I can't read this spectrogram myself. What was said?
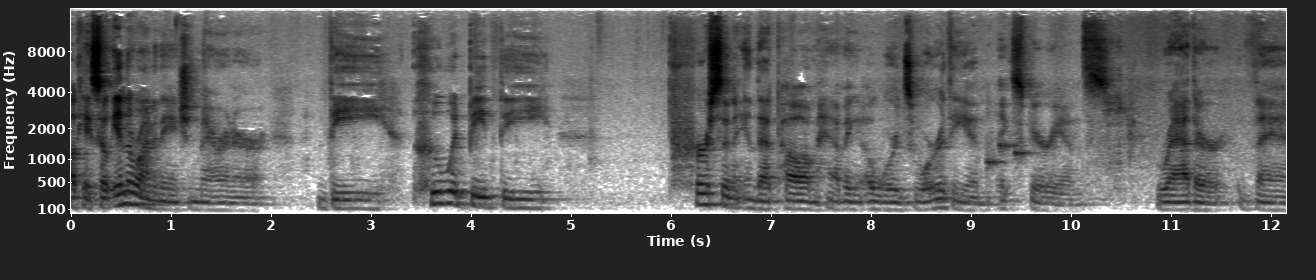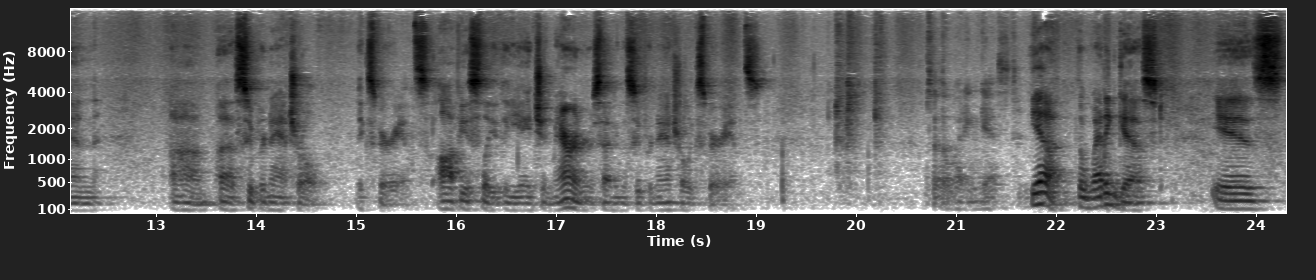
Okay, so in the Rime of the ancient mariner, the who would be the person in that poem having a Wordsworthian experience rather than um, a supernatural experience. Obviously, the ancient Mariner is having the supernatural experience. So the wedding guest. Yeah, the wedding guest is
